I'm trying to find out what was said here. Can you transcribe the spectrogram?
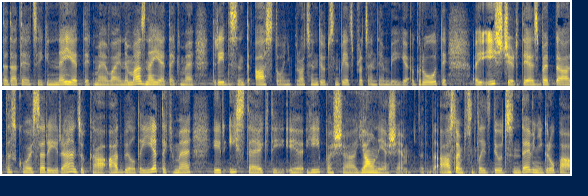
tad attiecīgi neietekmē vai nemaz neietekmē 38%, 25% bija grūti izšķirties. Bet tas, ko es arī redzu, kā atbilde ietekmē, ir izteikti īpaši jauniešiem. Tad 18 līdz 29 grupā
